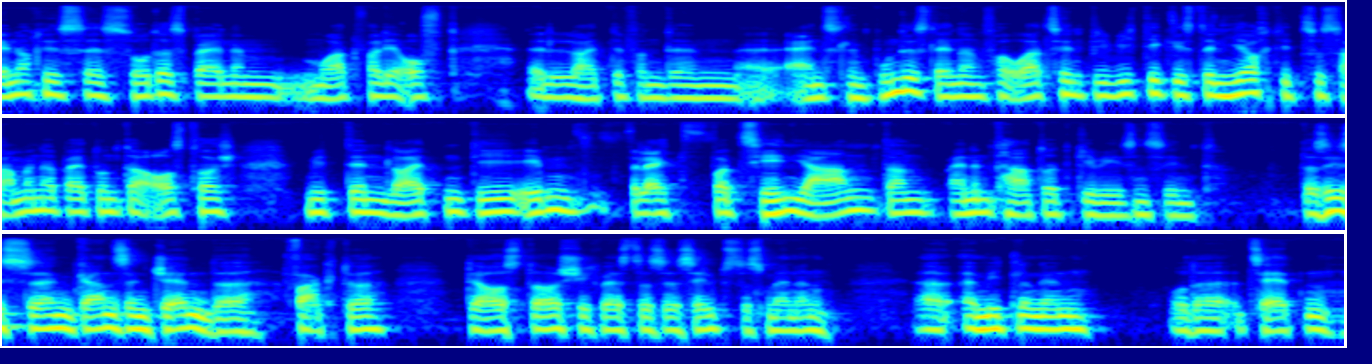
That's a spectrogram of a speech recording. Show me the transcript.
Dennoch ist es so, dass bei einem Mordfall ja oft äh, Leute von den äh, einzelnen Bundesländern vor Ort sind. Wie wichtig ist denn hier auch die Zusammenarbeit und der Austausch mit den Leuten, die eben vielleicht vor zehn Jahren dann bei einem Tatort gewesen sind? Das ist ein ganz entscheidender Faktor, der Austausch. Ich weiß das ja selbst aus meinen Ermittlungen oder Zeiten,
